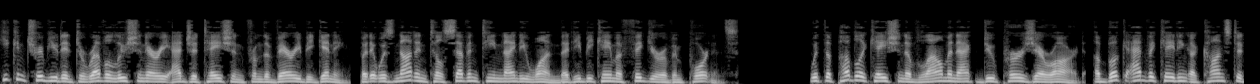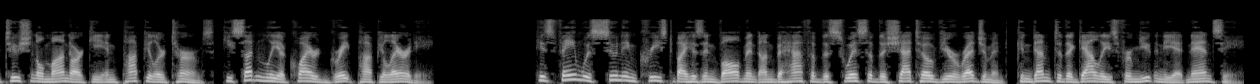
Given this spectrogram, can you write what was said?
He contributed to revolutionary agitation from the very beginning, but it was not until 1791 that he became a figure of importance. With the publication of L'Almanach du Père Gérard, a book advocating a constitutional monarchy in popular terms, he suddenly acquired great popularity. His fame was soon increased by his involvement on behalf of the Swiss of the Château-Vieux regiment, condemned to the galleys for mutiny at Nancy.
